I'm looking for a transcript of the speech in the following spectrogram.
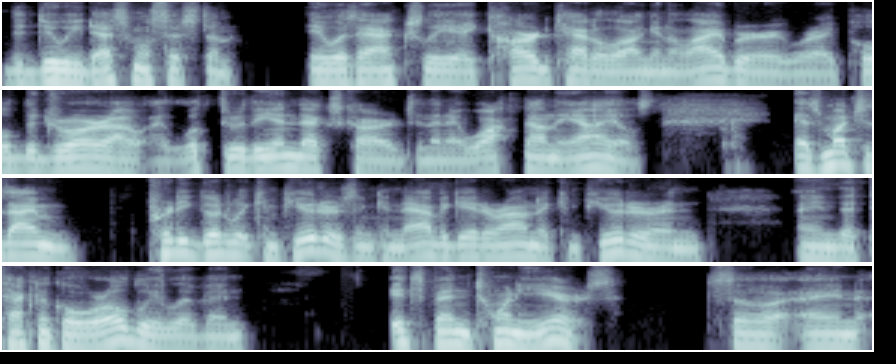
the Dewey Decimal System. It was actually a card catalog in a library where I pulled the drawer out, I looked through the index cards, and then I walked down the aisles. As much as I'm pretty good with computers and can navigate around a computer and and the technical world we live in, it's been 20 years. So, and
